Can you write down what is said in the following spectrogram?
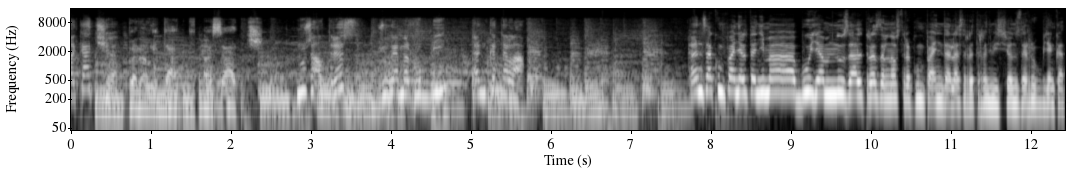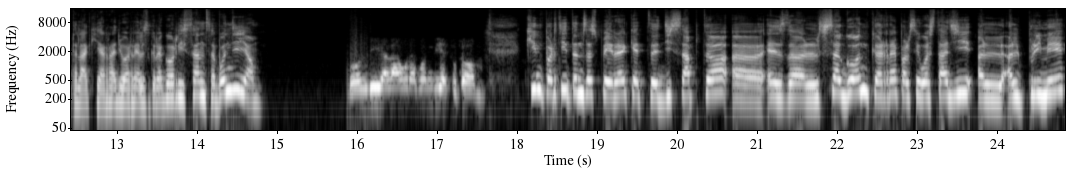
la catxa. Penalitat. Assaig. Nosaltres juguem a rugby en català. Ens acompanya, el tenim avui amb nosaltres, el nostre company de les retransmissions de rugby en català aquí a Ràdio Arrels, Gregori Sansa. Bon dia. Bon dia, Laura, bon dia a tothom. Quin partit ens espera aquest dissabte? Eh, és el segon que rep al seu estadi el, el primer.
